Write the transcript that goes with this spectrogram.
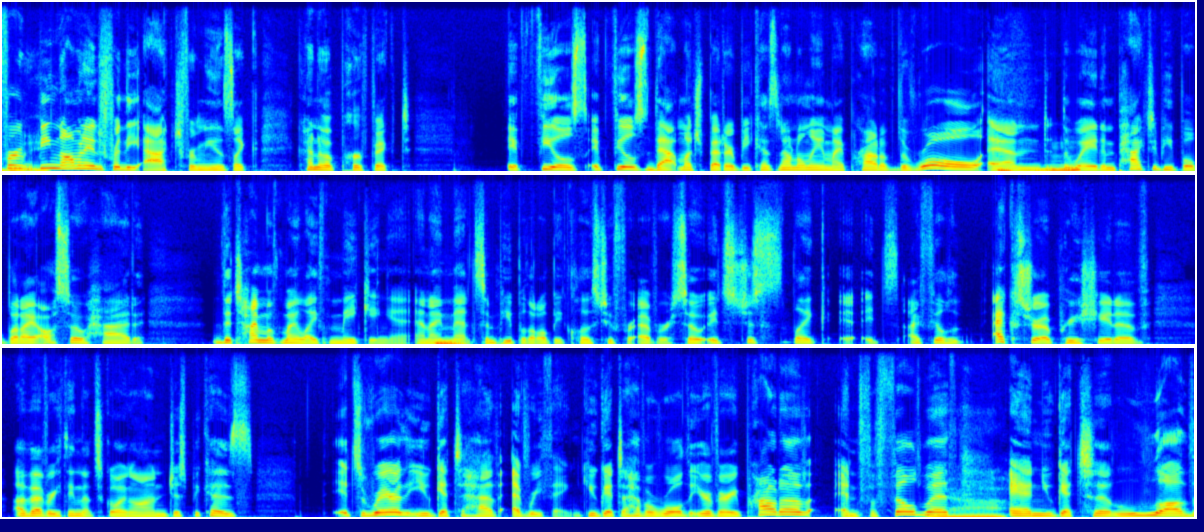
for being nominated for the act for me is like kind of a perfect it feels it feels that much better because not only am i proud of the role and mm-hmm. the way it impacted people but i also had the time of my life making it and i hmm. met some people that i'll be close to forever so it's just like it's i feel extra appreciative of everything that's going on just because it's rare that you get to have everything. You get to have a role that you're very proud of and fulfilled with, Yeah. and you get to love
